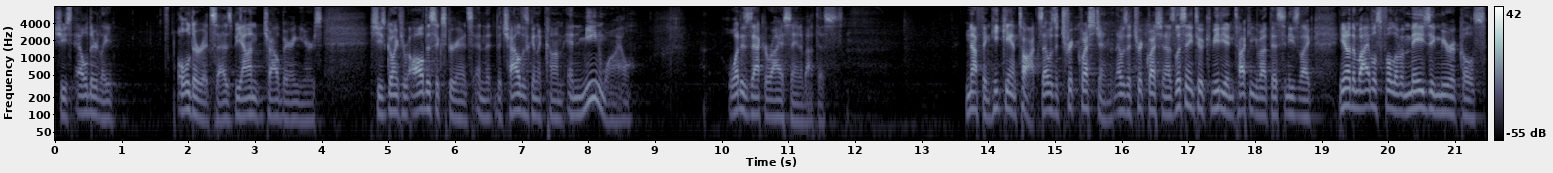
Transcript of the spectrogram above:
She's elderly older, it says, beyond childbearing years. She's going through all this experience, and the, the child is going to come. And meanwhile, what is Zechariah saying about this? Nothing. He can't talk. So that was a trick question. That was a trick question. I was listening to a comedian talking about this, and he's like, You know, the Bible's full of amazing miracles,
